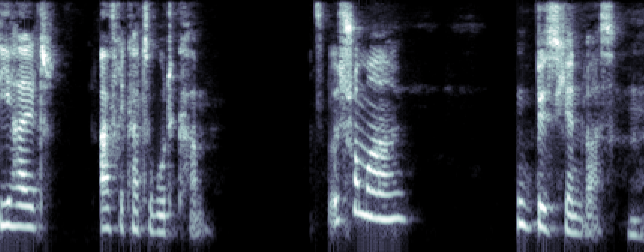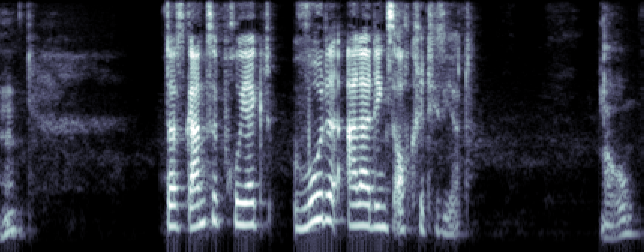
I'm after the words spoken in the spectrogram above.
die halt Afrika zugute kamen. Das ist schon mal ein bisschen was. Mhm. Das ganze Projekt wurde allerdings auch kritisiert, Warum?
